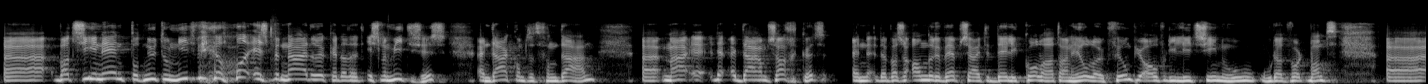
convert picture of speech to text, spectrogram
Eh, wat CNN tot nu toe niet wil, is benadrukken dat het islamitisch is. En daar komt het vandaan. Eh, maar da- daarom zag ik het. En er was een andere website, de Daily Caller, had daar een heel leuk filmpje over. Die liet zien hoe, hoe dat wordt. Want eh,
